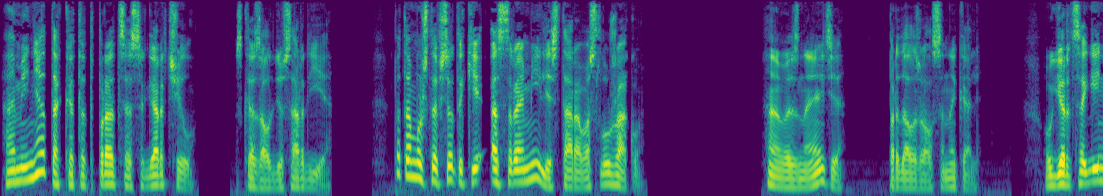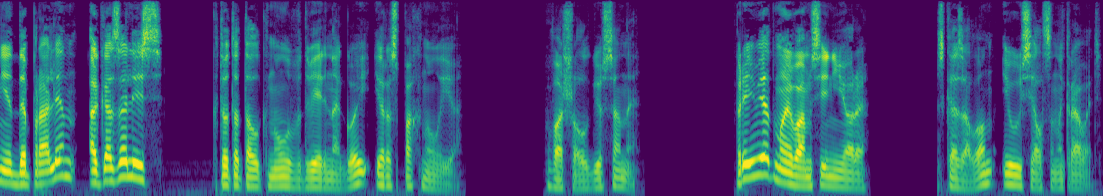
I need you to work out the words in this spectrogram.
«А меня так этот процесс огорчил», — сказал Дюсардье, «потому что все-таки осрамили старого служаку». «А вы знаете, — продолжал Сенекаль. «У герцогини де Пролен оказались...» Кто-то толкнул в дверь ногой и распахнул ее. Вошел Гюсане. «Привет мой вам, сеньоры!» — сказал он и уселся на кровать.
